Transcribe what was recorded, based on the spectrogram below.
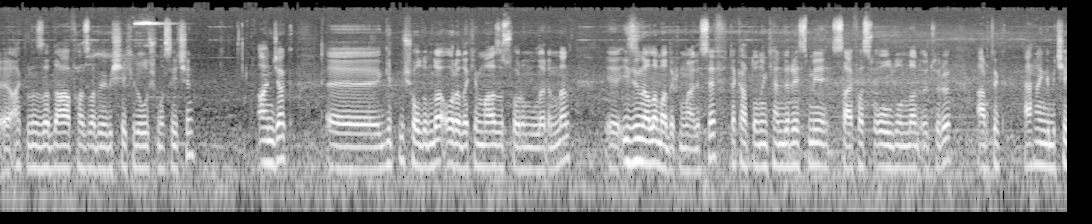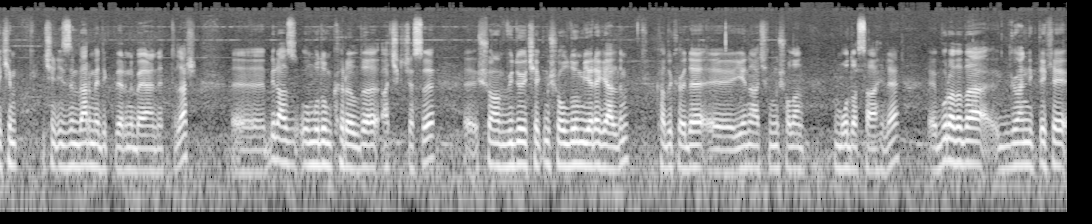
Ee, Aklınızda daha fazla böyle bir şekil oluşması için. Ancak e, gitmiş olduğumda oradaki mağaza sorumlularından e, izin alamadık maalesef. Decathlon'un kendi resmi sayfası olduğundan ötürü artık herhangi bir çekim için izin vermediklerini beyan ettiler. E, biraz umudum kırıldı açıkçası. E, şu an videoyu çekmiş olduğum yere geldim. Kadıköy'de e, yeni açılmış olan Moda sahile. E, Burada da güvenlikteki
